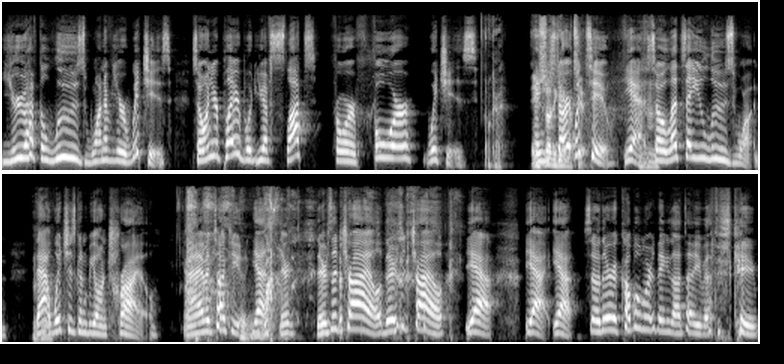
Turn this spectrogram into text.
you have to lose one of your witches. So on your player board, you have slots for four witches. Okay. And, you the game start with two. Yeah. Mhm. So let's say you lose one. That Mhm. witch is going to be on trial. And I haven't talked to you. Yes, Wow. there, there's a trial. There's a trial. Yeah. Yeah. Yeah. So there are a couple more things I'll tell you about this game.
